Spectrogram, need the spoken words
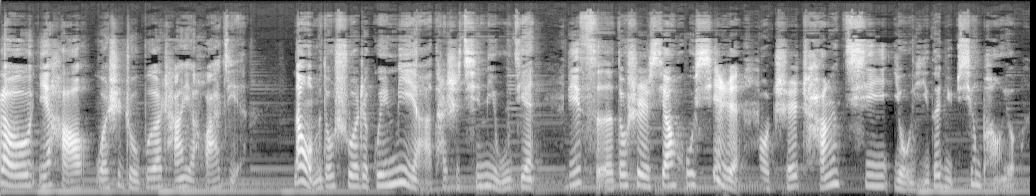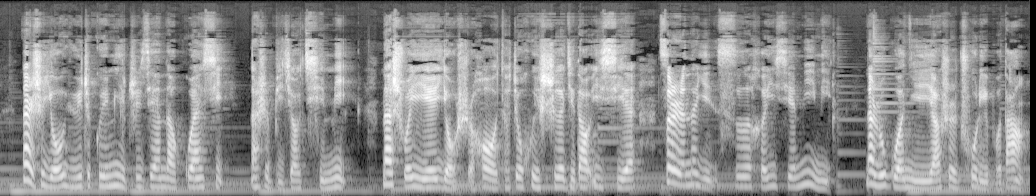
Hello，你好，我是主播长野华姐。那我们都说这闺蜜啊，她是亲密无间，彼此都是相互信任、保持长期友谊的女性朋友。那是由于这闺蜜之间的关系那是比较亲密，那所以有时候它就会涉及到一些个人的隐私和一些秘密。那如果你要是处理不当，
